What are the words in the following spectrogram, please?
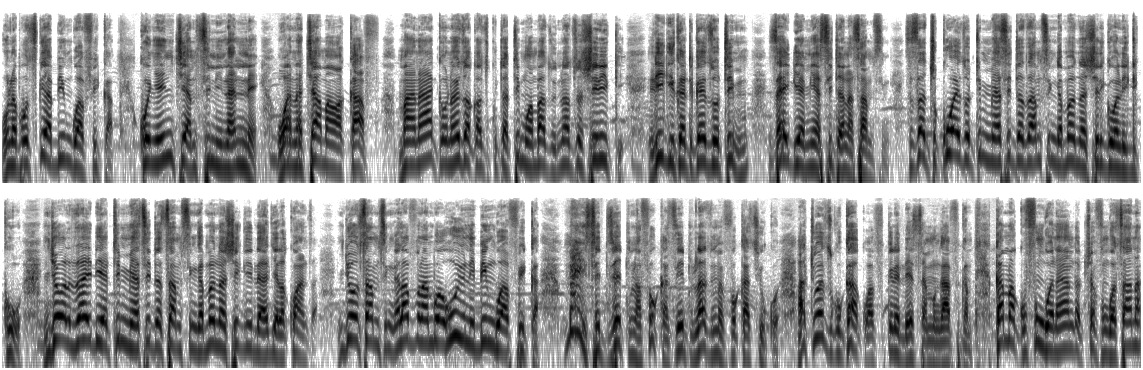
Unaposikia bingwa Afrika kwenye nchi hamsini na nne wanachama wa CAF, maana yake unaweza ukazikuta timu ambazo zinazoshiriki ligi katika hizo timu zaidi ya mia sita na something. Sasa chukua hizo timu mia sita something ambazo zinashiriki wa ligi kuu, njoo zaidi ya timu mia sita something ambazo zinashiriki daraja la kwanza, njoo something, alafu naambiwa huyu ni bingwa Afrika. Mindset zetu na focus yetu lazima focus huko. Hatuwezi kukaa kuwafikiria Dar es Salaam Afrika. Kama kufungwa na Yanga tushafungwa sana,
